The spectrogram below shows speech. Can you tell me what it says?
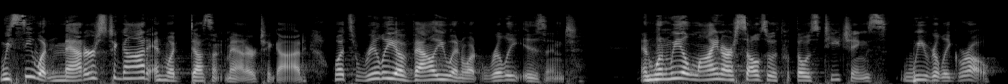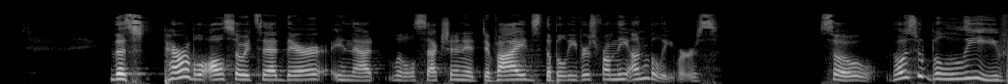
We see what matters to God and what doesn't matter to God. What's really of value and what really isn't. And when we align ourselves with those teachings, we really grow. This parable also, it said there in that little section, it divides the believers from the unbelievers. So those who believe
